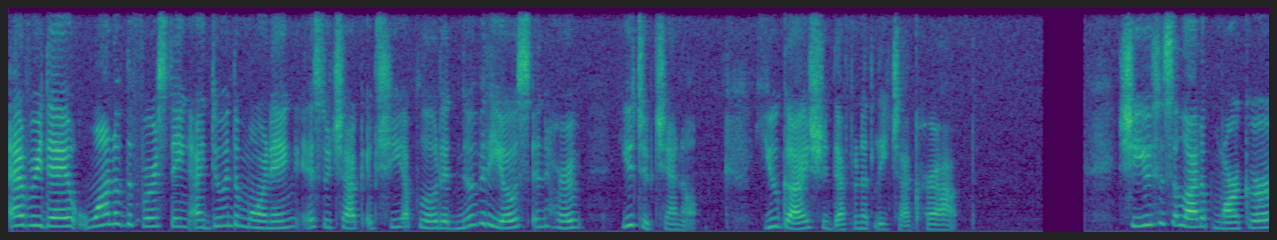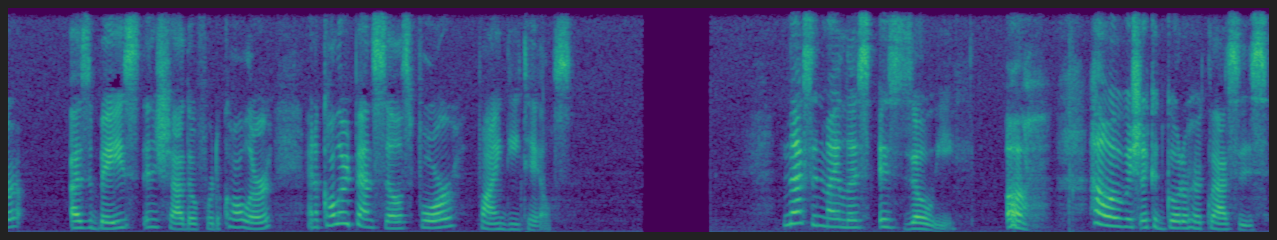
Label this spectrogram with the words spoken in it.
Every day, one of the first thing I do in the morning is to check if she uploaded new videos in her YouTube channel. You guys should definitely check her out. She uses a lot of marker as a base and shadow for the color and colored pencils for fine details. Next in my list is Zoe. Ugh, how I wish I could go to her classes.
